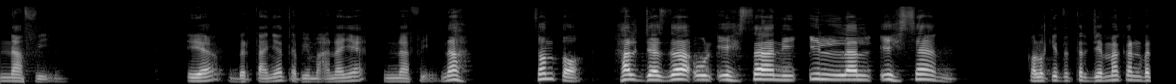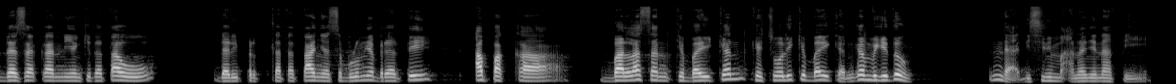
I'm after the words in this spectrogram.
Nafi. Iya, bertanya tapi maknanya nafi. Nah, contoh, hal jazaul ihsani illal ihsan. Kalau kita terjemahkan berdasarkan yang kita tahu dari kata tanya sebelumnya berarti apakah balasan kebaikan kecuali kebaikan kan begitu? Enggak, di sini maknanya nafi.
